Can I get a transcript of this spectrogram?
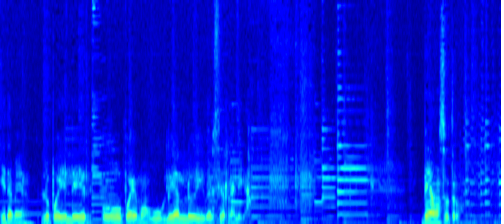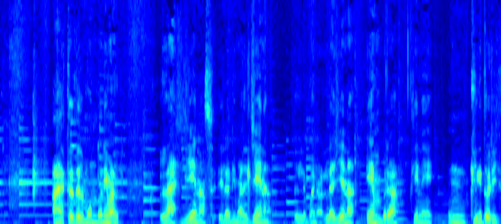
y también lo puedes leer o podemos googlearlo y ver si es realidad. Veamos otro. Ah, este es del mundo animal. Las hienas, el animal hiena, bueno, la hiena hembra tiene un clítoris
